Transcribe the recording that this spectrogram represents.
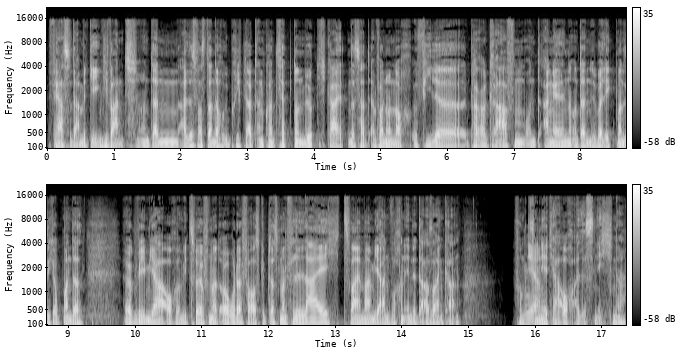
fährst du damit gegen die Wand. Und dann alles, was dann noch übrig bleibt an Konzepten und Möglichkeiten, das hat einfach nur noch viele Paragraphen und Angeln und dann überlegt man sich, ob man da irgendwie im Jahr auch irgendwie 1200 Euro dafür ausgibt, dass man vielleicht zweimal im Jahr ein Wochenende da sein kann. Funktioniert ja, ja auch alles nicht, ne?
